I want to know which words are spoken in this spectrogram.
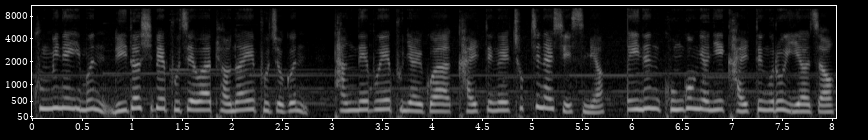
국민의힘은 리더십의 부재와 변화의 부족은 당 내부의 분열과 갈등을 촉진할 수 있으며 이는 공공연히 갈등으로 이어져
